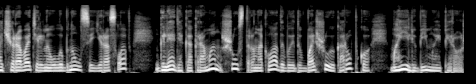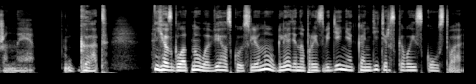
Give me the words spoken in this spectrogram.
Очаровательно улыбнулся Ярослав, глядя, как Роман шустро накладывает в большую коробку мои любимые пирожные. Гад! Я сглотнула вязкую слюну, глядя на произведение кондитерского искусства.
